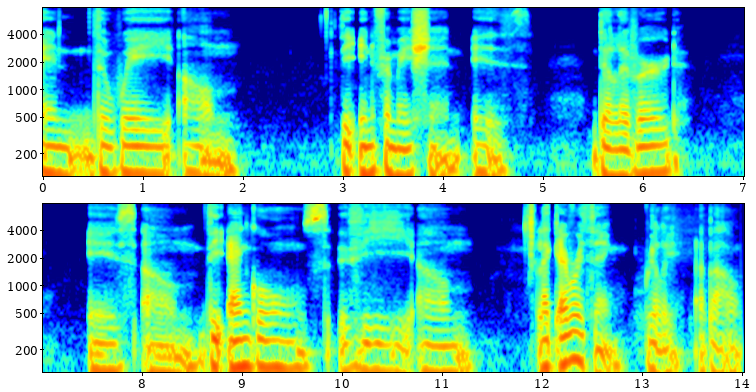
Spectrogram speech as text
and the way um, the information is delivered is um, the angles the um, like everything really about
